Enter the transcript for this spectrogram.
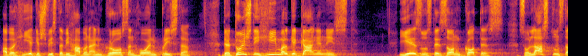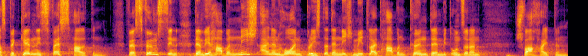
aber hier, Geschwister, wir haben einen großen hohen Priester, der durch die Himmel gegangen ist Jesus, der Sohn Gottes. So lasst uns das Bekenntnis festhalten. Vers 15, denn wir haben nicht einen hohen Priester, der nicht Mitleid haben könnte mit unseren Schwachheiten,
